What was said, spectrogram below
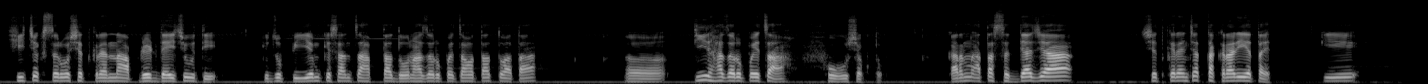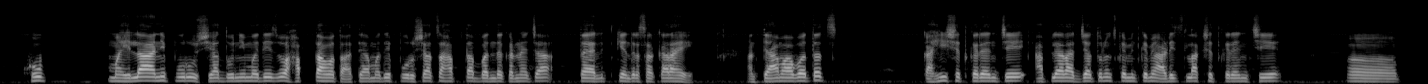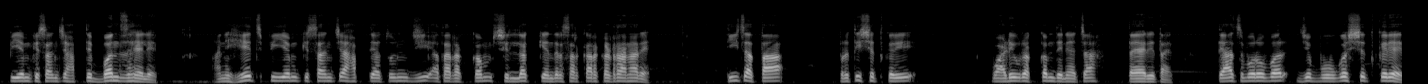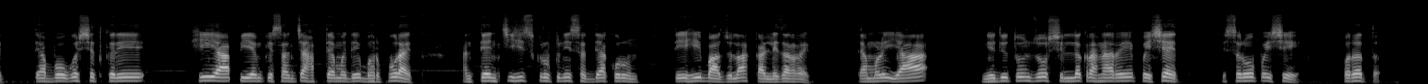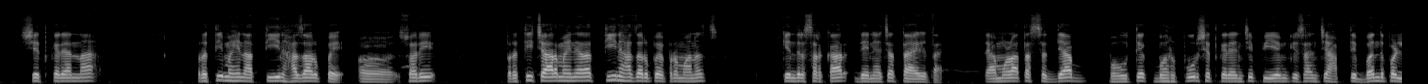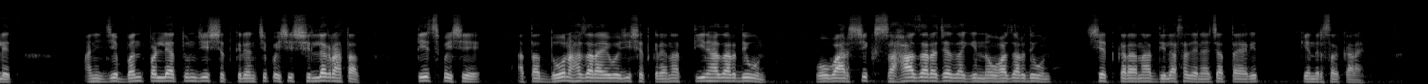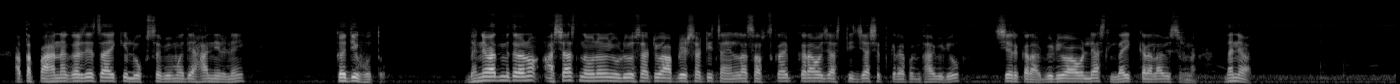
हीच एक सर्व शेतकऱ्यांना अपडेट द्यायची होती की जो पी एम किसानचा हप्ता दोन हजार रुपयाचा होता तो आता तीन हजार रुपयेचा होऊ शकतो. कारण आता सध्या ज्या शेतकऱ्यांच्या तक्रारी येत आहेत की खूप महिला आणि पुरुष या दोन्हीमध्ये जो हप्ता होता त्यामध्ये पुरुषाचा हप्ता बंद करण्याच्या तयारीत केंद्र सरकार आहे. आणि त्याबाबतच काही शेतकऱ्यांचे आपल्या राज्यातूनच कमीत कमी अडीच लाख शेतकऱ्यांचे पी एम किसानचे हप्ते बंद झालेले आहेत. आणि हेच पी एम किसानच्या हप्त्यातून जी आता रक्कम शिल्लक केंद्र सरकारकडे राहणार आहे तीच आता प्रति शेतकरी वाढीव रक्कम देण्याच्या तयारीत आहेत. त्याचबरोबर जे बोगस शेतकरी आहेत त्या बोगस शेतकरी ही या पी एम किसानच्या हप्त्यामध्ये भरपूर आहेत आणि त्यांचीही स्क्रुटनी सध्या करून तेही बाजूला काढले जाणार आहेत. त्यामुळे या निधीतून जो शिल्लक राहणारे पैसे आहेत हे सर्व पैसे परत शेतकऱ्यांना प्रति महिना तीन हजार रुपये सॉरी प्रति चार महिन्याला तीन हजार रुपयाप्रमाणेच केंद्र सरकार देण्याच्या तयारीत आहे. त्यामुळं आता सध्या बहुतेक भरपूर शेतकऱ्यांचे पी एम किसानचे हप्ते बंद पडलेत आणि जे बंद पडल्यातून जे शेतकऱ्यांचे पैसे शिल्लक राहतात तेच पैसे आता दोन हजाराऐवजी शेतकऱ्यांना तीन हजार देऊन व वार्षिक सहा हजाराच्या जागी नऊ हजार देऊन शेतकऱ्यांना दिलासा देण्याच्या तयारीत केंद्र सरकार आहे. आता पाहणं गरजेचं आहे की लोकसभेमध्ये हा निर्णय कधी होतो? धन्यवाद मित्रांनो. अशाच नवनवीन व्हिडिओसाठी व अपडेटसाठी चॅनलला सबस्क्राईब करावं जास्तीत जास्त शेतकऱ्यापर्यंत हा व्हिडिओ शेअर करा. व्हिडिओ आवडल्यास लाईक करायला विसरू नका. धन्यवाद.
